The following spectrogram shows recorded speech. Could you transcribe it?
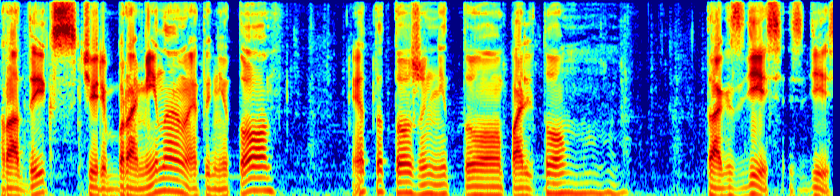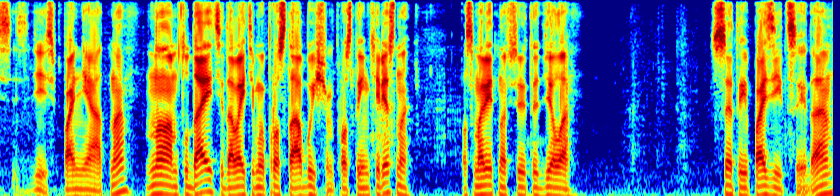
Радикс, череп брамина, это не то. Это тоже не то. Пальто. Так, здесь, здесь, здесь, понятно. Но нам туда идти, давайте мы просто обыщем. Просто интересно посмотреть на все это дело с этой позиции, да?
